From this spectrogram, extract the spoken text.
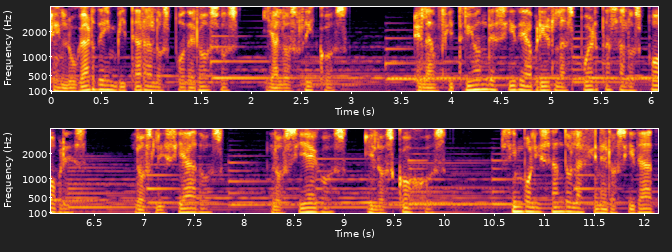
En lugar de invitar a los poderosos y a los ricos, el anfitrión decide abrir las puertas a los pobres, los lisiados, los ciegos y los cojos, simbolizando la generosidad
